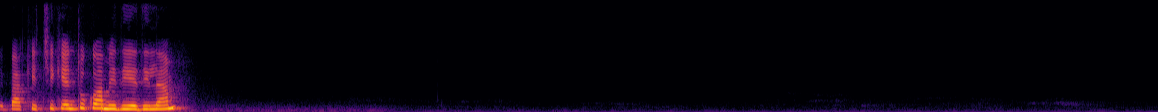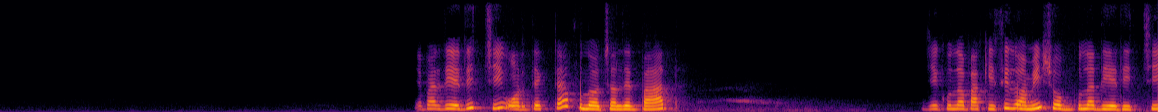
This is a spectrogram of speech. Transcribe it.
বাকি চিকেনটুকু আমি দিয়ে দিলাম। এবার দিয়ে দিচ্ছি অর্ধেকটা ফুল চালের ভাত যেগুলো বাকি ছিল আমি সবগুলা দিয়ে দিচ্ছি।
